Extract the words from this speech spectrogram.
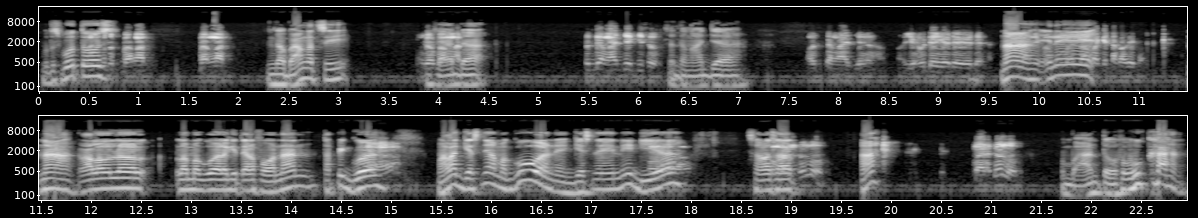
Putus-putus. Putus banget, banget. Enggak banget sih. Enggak banget. ada. Sedang aja gitu. Sedang aja. Oh, sedang aja. Ya udah, ya udah, ya udah. Nah ini Apa kita kali ini? Nah, kalau lo lo sama gue lagi teleponan, tapi gue Hmm? malah guestnya sama gue nih. Guestnya ini dia salah satu, hah? Bantu lu. Pembantu, bukan.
